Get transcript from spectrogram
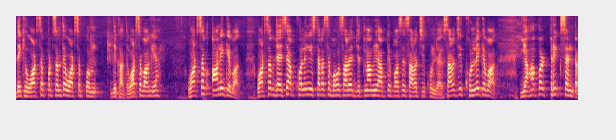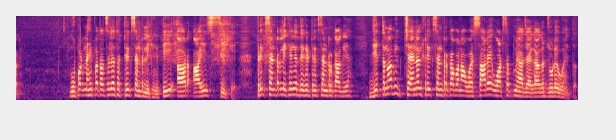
देखिए व्हाट्सअप पर चलते हैं व्हाट्सअप को हम दिखाते हैं। व्हाट्सअप आ गया। व्हाट्सअप आने के बाद व्हाट्सअप जैसे आप खोलेंगे, इस तरह से बहुत सारे जितना भी आपके पास है, सारा चीज़ खुल जाएगा। सारा चीज़ खुलने के बाद यहाँ पर ट्रिक सेंटर ऊपर नहीं पता चले तो ट्रिक सेंटर लिखेंगे T R I C K trick centre लिखेंगे, देखिए ट्रिक सेंटर का आ गया। जितना भी चैनल ट्रिक सेंटर का बना हुआ है, सारे व्हाट्सअप में आ जाएगा अगर जुड़े हुए हैं तो।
